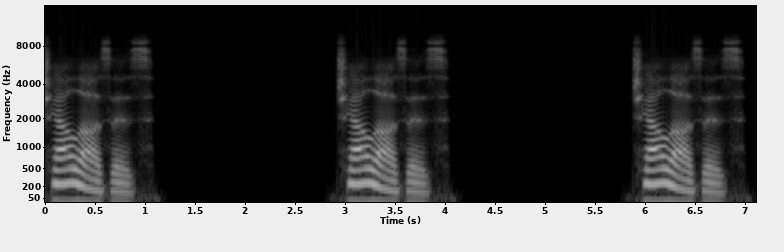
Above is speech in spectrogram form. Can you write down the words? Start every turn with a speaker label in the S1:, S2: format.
S1: Chalazes Chalazes Chalazes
